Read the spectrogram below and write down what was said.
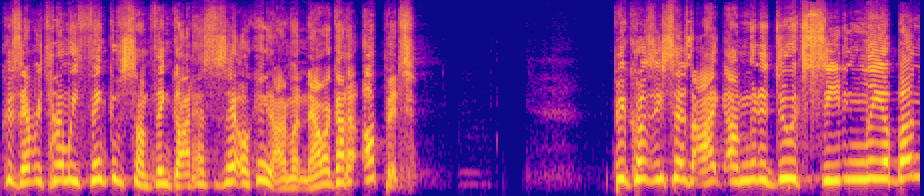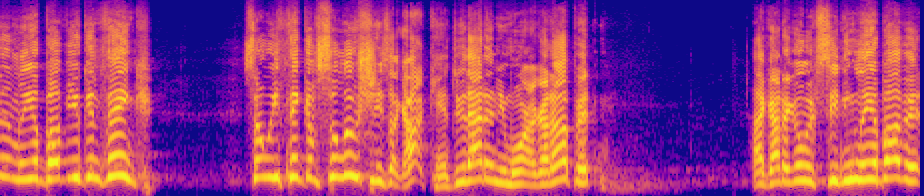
because every time we think of something, God has to say, okay, now I got to up it. Because He says, I, am going to do exceedingly abundantly above you can think. So we think of solution. He's like, oh, I can't do that anymore. I got to up it. I got to go exceedingly above it.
